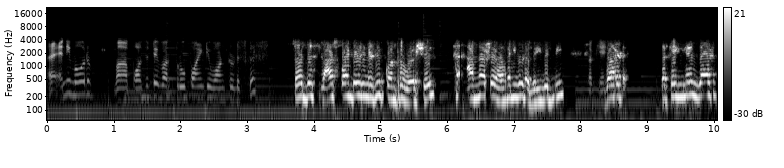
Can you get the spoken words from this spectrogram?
Uh, any more uh, positive or pro point you want to discuss? So this last point is a little controversial. I'm not sure how many would agree with me, Okay. but the thing is that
